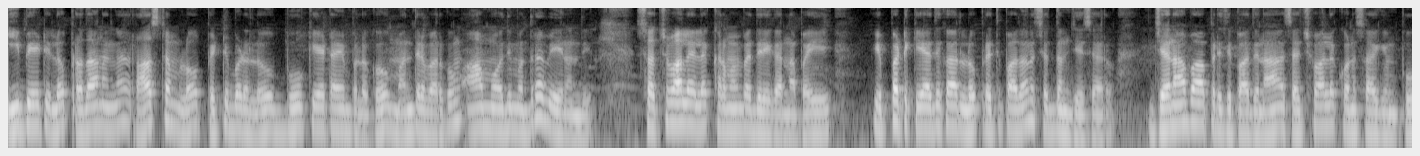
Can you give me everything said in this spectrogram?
ఈ భేటీలో ప్రధానంగా రాష్ట్రంలో పెట్టుబడులు భూ కేటాయింపులకు మంత్రివర్గం ఆమోది ముద్ర వేయనుంది. సచివాలయాల క్రమబద్ధీకరణపై ఇప్పటికే అధికారులు ప్రతిపాదన సిద్ధం చేశారు. జనాభా ప్రతిపాదన సచివాలయ కొనసాగింపు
